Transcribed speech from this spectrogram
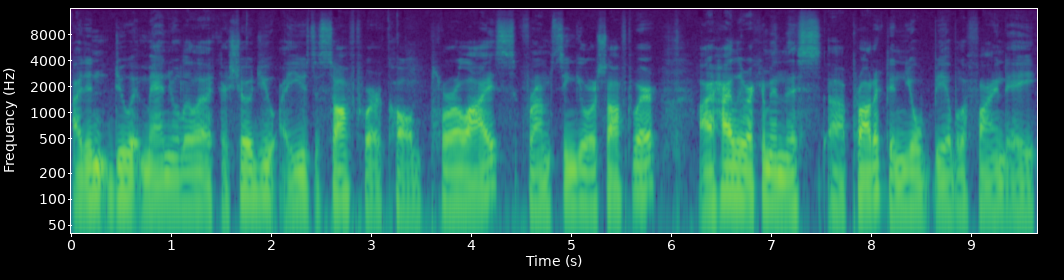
I didn't do it manually like I showed you. I used a software called PluralEyes from Singular Software. I highly recommend this uh, product, and you'll be able to find a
